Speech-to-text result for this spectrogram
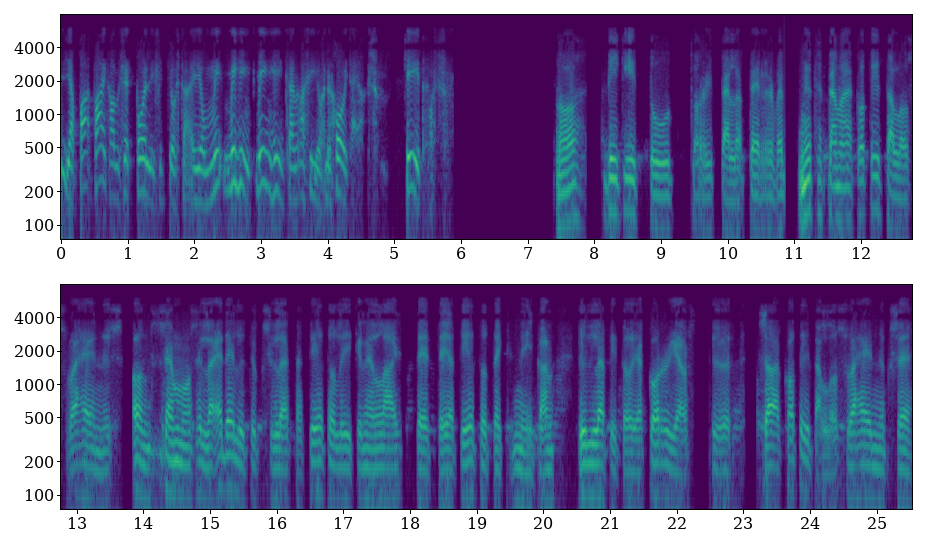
ja pa- paikalliset poliisit, joista ei ole mi- mihin, mihinkään asioihin hoitajaksi. Kiitos. No, digituuttori tällä terve. Nyt tämä kotitalousvähennys on semmoisilla edellytyksillä, että tietoliikennelaitteet ja tietotekniikan ylläpito- ja korjaustyöt saa kotitalousvähennykseen,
